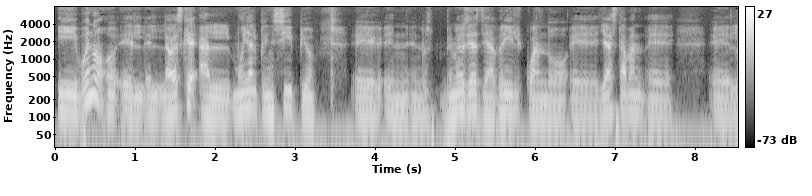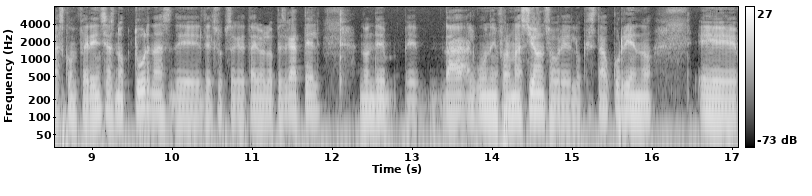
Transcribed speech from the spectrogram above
Y bueno, la verdad es que al, muy al principio, eh, en, en, los primeros días de abril, cuando eh, ya estaban eh, eh, las conferencias nocturnas de, del subsecretario López Gatel, donde da alguna información sobre lo que está ocurriendo. Eh,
